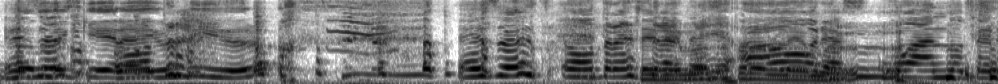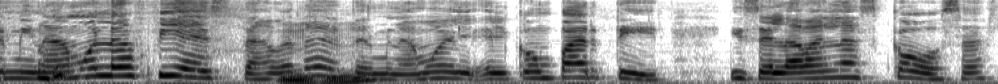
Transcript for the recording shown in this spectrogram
Eso Donde es quiera hay otra- un libro. Eso es otra estrategia. Ahora, cuando terminamos la fiesta, ¿verdad? Terminamos el, el compartir y se lavan las cosas,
